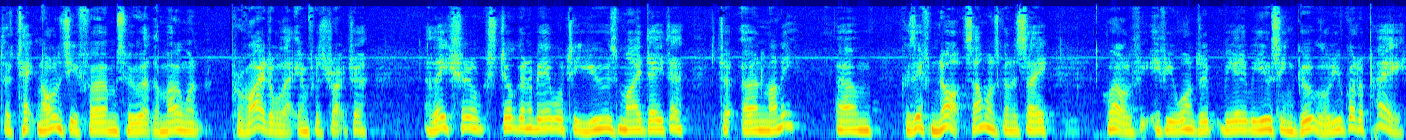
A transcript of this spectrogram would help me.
the technology firms who at the moment provide all that infrastructure are they still, going to be able to use my data to earn money? Because if not, someone's going to say, well, if, if you want to be able using Google, you've got to pay.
